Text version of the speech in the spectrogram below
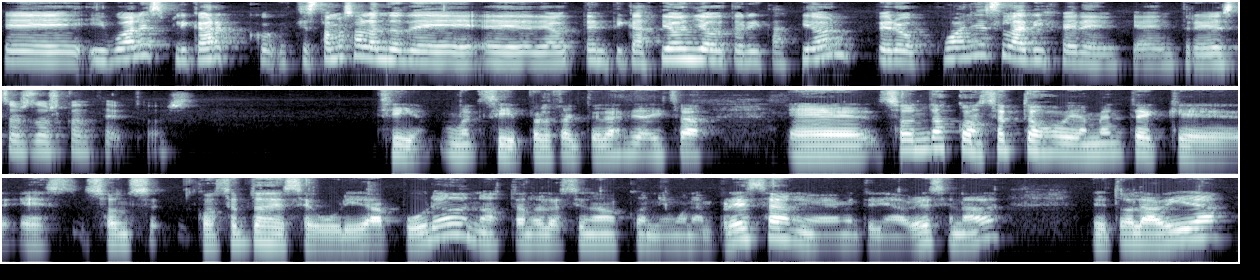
eh, igual explicar que estamos hablando eh, de, autenticación y autorización, pero ¿cuál es la diferencia entre estos dos conceptos? Sí, sí, perfecto, gracias Isa. Eh, son dos conceptos obviamente que son conceptos de seguridad puro, no están relacionados con ninguna empresa, ni obviamente ni AWS, nada, de toda la vida.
